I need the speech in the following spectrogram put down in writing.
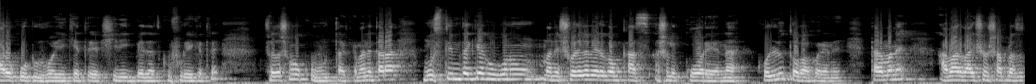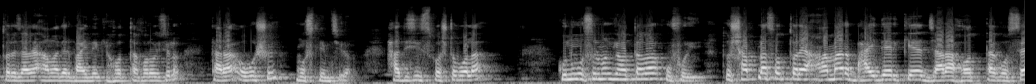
আরও কঠোর হয় এই ক্ষেত্রে, শিরিক, বেদাত, কুফুর এই ক্ষেত্রে। যথাসম্ভব কুফুর থাকে। মানে তারা মুসলিম থেকে কখনো মানে সরে যাবে এরকম কাজ আসলে করে না, করলেও তবা করে নেয় তার মানে আমার বাইশ শাপলা সত্তরে যারা আমাদের ভাইদেরকে হত্যা করা হয়েছিল, তারা অবশ্যই মুসলিম ছিল। হাদিস স্পষ্ট বলা, কোনো মুসলমানকে হত্যা করা কুফুরি। তো শাপলা সত্তরে আমার ভাইদেরকে যারা হত্যা করছে,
